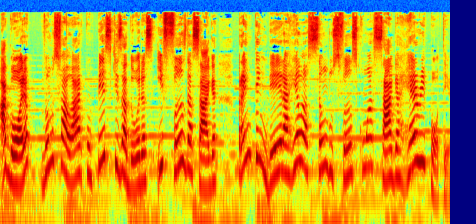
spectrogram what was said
Agora, vamos falar com pesquisadoras e fãs da saga para entender a relação dos fãs com a saga Harry Potter.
